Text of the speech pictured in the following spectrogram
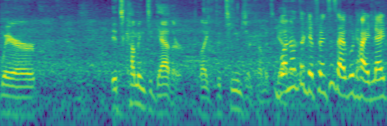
where it's coming together, like the teams are coming together. One of the differences I would highlight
